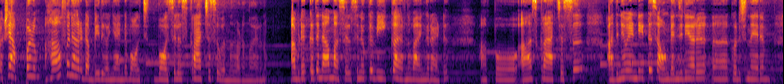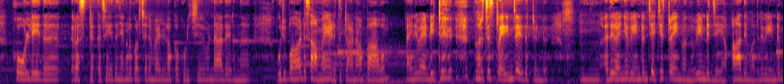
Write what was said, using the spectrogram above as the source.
പക്ഷെ അപ്പോഴും ഹാഫ് ആൻ അവർ ഡബ് ചെയ്ത് കഴിഞ്ഞാൽ എന്റെ വോയിസ് വോയിസിൽ സ്ക്രാച്ചസ് വന്ന് തുടങ്ങുമായിരുന്നു. അവിടെയൊക്കെ തന്നെ ആ മസിൽസിനൊക്കെ വീക്കായിരുന്നു ഭയങ്കരമായിട്ട് അപ്പോൾ ആ സ്ക്രാച്ചസ് അതിന് വേണ്ടിയിട്ട് സൗണ്ട് എഞ്ചിനീയർ കുറച്ച് നേരം ഹോൾഡ് ചെയ്ത് റെസ്റ്റൊക്കെ ചെയ്ത് ഞങ്ങൾ കുറച്ച് നേരം വെള്ളമൊക്കെ കുടിച്ച് മിണ്ടാതെ ഇരുന്ന് ഒരുപാട് സമയം എടുത്തിട്ടാണ് ആ പാവം അതിന് വേണ്ടിയിട്ട് കുറച്ച് സ്ട്രെയിൻ ചെയ്തിട്ടുണ്ട്. അത് കഴിഞ്ഞ് വീണ്ടും ചേച്ചി സ്ട്രെയിൻ വന്നു. വീണ്ടും ചെയ്യാം. ആദ്യം മുതൽ വീണ്ടും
